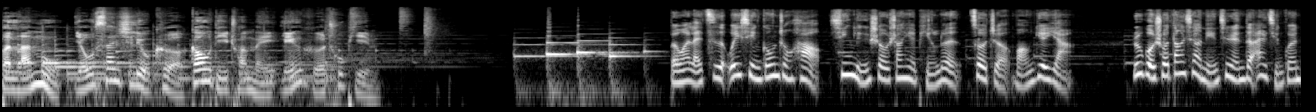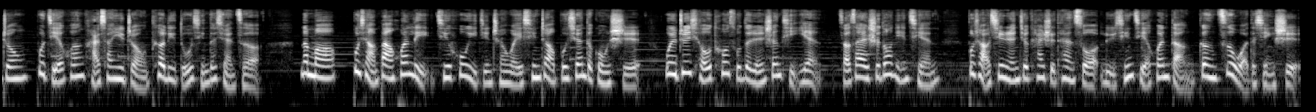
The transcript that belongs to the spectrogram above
本栏目由三十六氪高低传媒联合出品。本文来自微信公众号“新零售商业评论”，作者王月雅。如果说当下年轻人的爱情观中不结婚还算一种特立独行的选择，那么不想办婚礼几乎已经成为心照不宣的共识。为追求脱俗的人生体验，早在十多年前，不少新人就开始探索旅行结婚等更自我的形式。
